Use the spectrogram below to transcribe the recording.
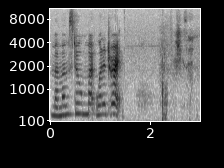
my mum still might want to try it. She's in.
